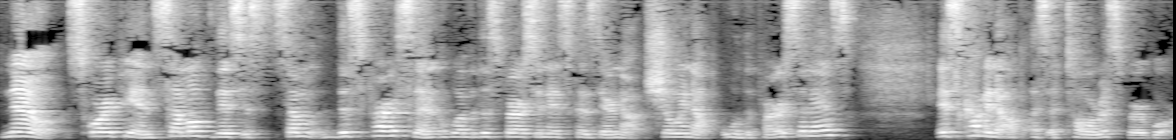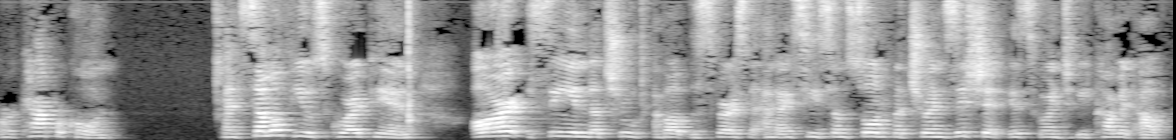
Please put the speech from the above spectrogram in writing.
Now, Scorpion, some of this is some, this person, whoever this person is, because they're not showing up who the person is, is coming up as a Taurus, Virgo, or Capricorn. And some of you, Scorpion, are seeing the truth about this person. And I see some sort of a transition is going to be coming up.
